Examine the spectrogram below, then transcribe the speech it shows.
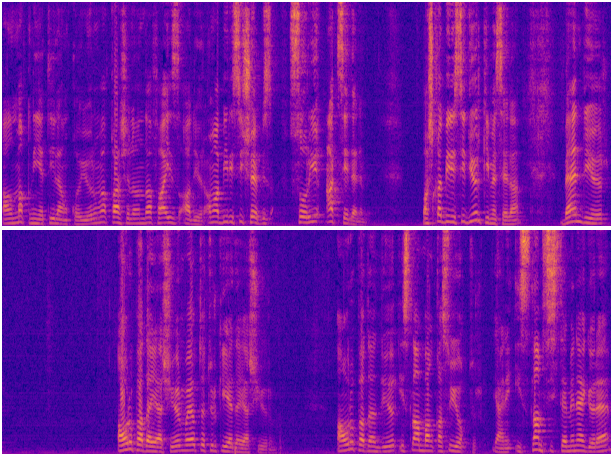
almak niyetiyle koyuyorum ve karşılığında faiz alıyor. Ama birisi şöyle biz soruyu aksedelim. Başka birisi diyor ki mesela ben diyor Avrupa'da yaşıyorum veyahut da Türkiye'de yaşıyorum. Avrupa'da diyor İslam bankası yoktur. Yani İslam sistemine göre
